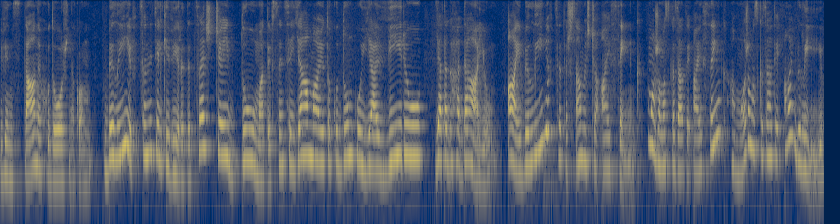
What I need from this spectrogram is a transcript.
він стане художником. Believe – це не тільки вірити, це ще й думати. В сенсі я маю таку думку, я вірю, я так гадаю. I believe – це те ж саме, що I think. Можемо сказати I think, а можемо сказати I believe.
